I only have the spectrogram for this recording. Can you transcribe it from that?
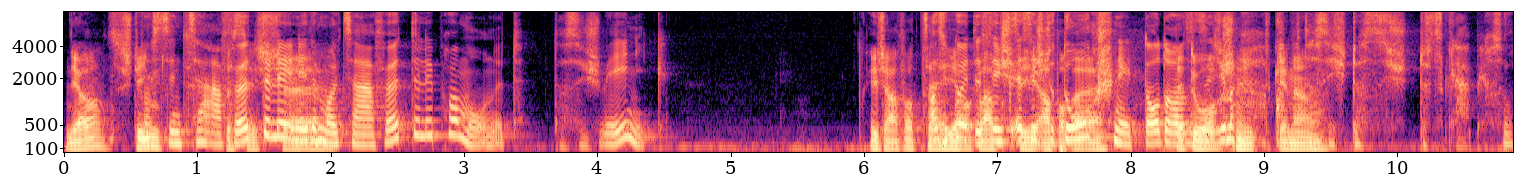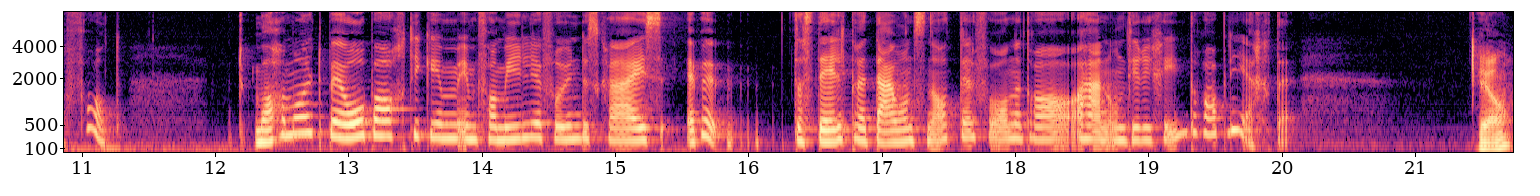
Ja, das stimmt. Das sind 10 Fotos, äh, nicht einmal 10 Fotos pro Monat. Das ist wenig. Ist einfach 10 also gut, Jahre es ist, es ist der äh, Durchschnitt, oder? Also der Durchschnitt, immer, genau. Das, ist, das, ist, das glaube ich sofort. Machen mal die Beobachtung im, im Familien-, Freundeskreis, eben, dass die Eltern dauernd das Nattel vorne dran haben und ihre Kinder ablichten. Ja.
